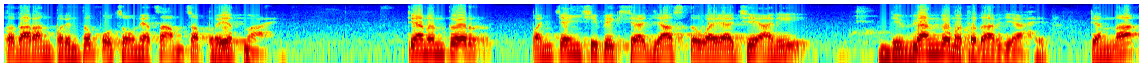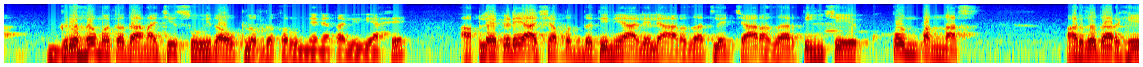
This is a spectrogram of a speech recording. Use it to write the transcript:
मतदारांपर्यंत पोहोचवण्याचा आमचा प्रयत्न आहे. त्यानंतर पंच्याऐंशीपेक्षा जास्त वयाचे आणि दिव्यांग मतदार जे आहेत त्यांना ग्रह मतदानाची सुविधा उपलब्ध करून देण्यात आलेली आहे. आपल्याकडे अशा पद्धतीने आलेल्या अर्जातले चार हजार तीनशे एकोणपन्नास अर्जदार हे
